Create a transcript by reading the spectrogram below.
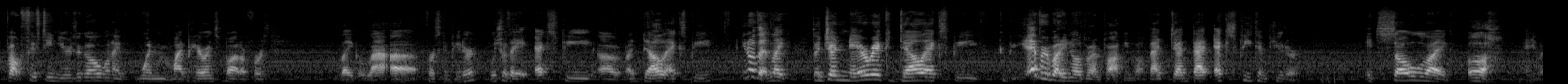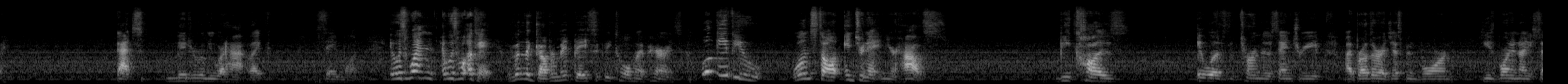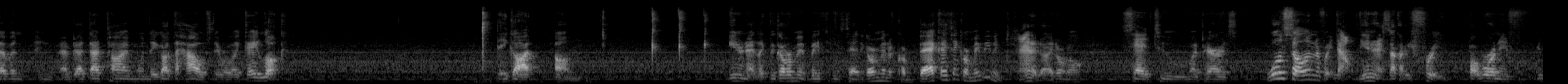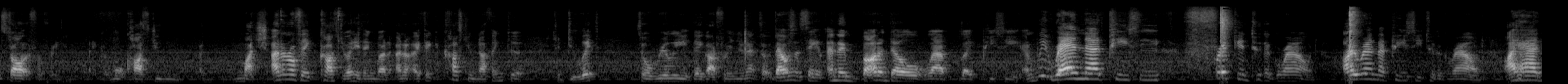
about 15 years ago when I when my parents bought a first like la- uh, first computer, which was a XP, uh, a Dell XP. You know that like the generic Dell XP. Computer. Everybody knows what I'm talking about. That that, XP computer. It's so like ugh. Anyway, that's literally what happened. Like same one. It was when it was okay. When the government basically told my parents, "We'll give you, we'll install internet in your house," because it was the turn of the century. My brother had just been born. He was born in '97, and at- at that time, when they got the house, they were like, "Hey, look." They got um, internet. Like the government basically said, the government of Quebec, I think, or maybe even Canada, I don't know, said to my parents, "We'll install internet for now. The internet's not gonna be free, but we're gonna install it for free. Like it won't cost you much. I don't know if it cost you anything, but I, I think it cost you nothing to, to do it. So really, they got free internet. So that was the same. And they bought a Dell lap like PC, and we ran that PC frickin' to the ground. I ran that PC to the ground. I had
